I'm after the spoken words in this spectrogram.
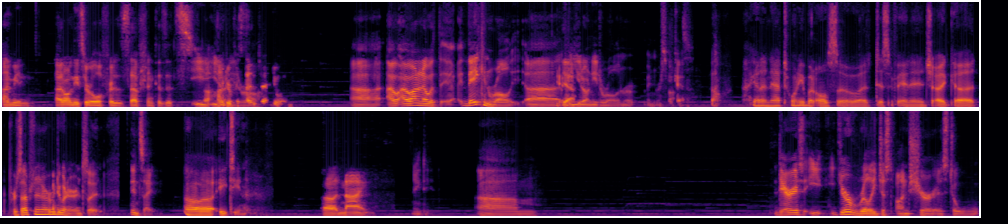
I mean, I don't need to roll for deception because it's You- you don't need to hundred percent genuine. Uh, I, I want to know what the, they can roll. Uh, Yeah. you don't need to roll in, re- in response. Okay. I got a nat 20, but also a disadvantage. I got perception. Are we doing our insight? Insight. Uh, 18. uh nine. 18. Um, Darius, you're really just unsure as to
